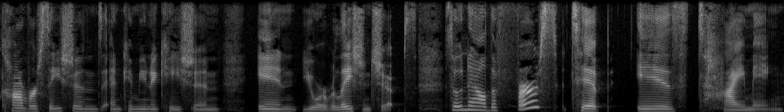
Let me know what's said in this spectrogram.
conversations and communication in your relationships. So now the first tip is timing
